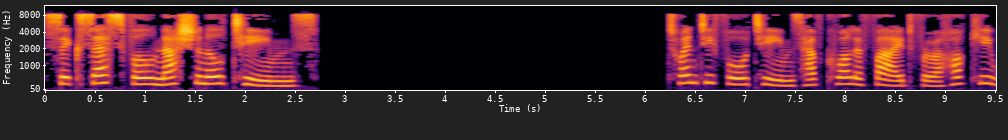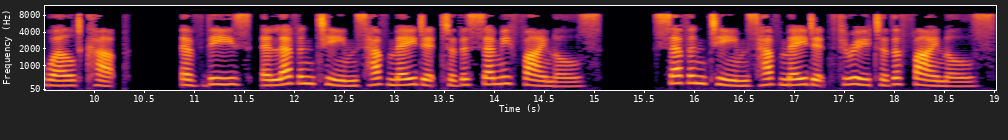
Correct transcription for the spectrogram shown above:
Successful national teams. 24 teams have qualified for a Hockey World Cup. Of these, 11 teams have made it to the semi-finals. Seven teams have made it through to the finals.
